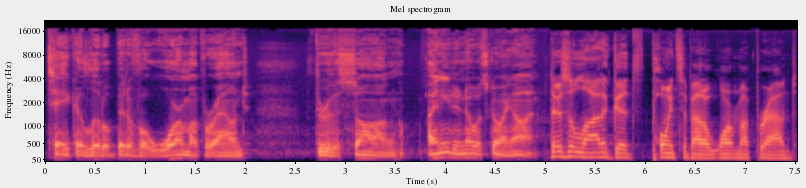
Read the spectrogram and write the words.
take a little bit of a warm-up round through the song. I need to know what's going on. There's a lot of good points about a warm-up round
